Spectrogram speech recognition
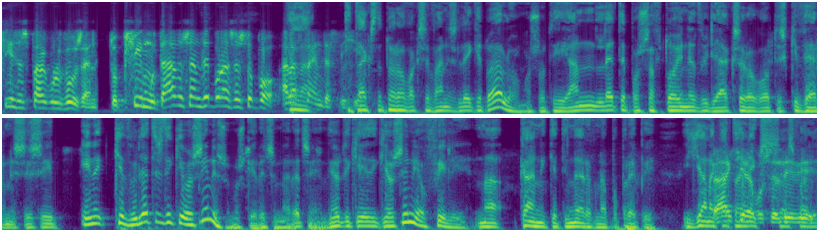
ποιοι σας παρακολουθούσαν. Το ποιοι μου τα έδωσαν δεν μπορώ να σας το πω. Αλλά, αυτά είναι τα στοιχεία. Κοιτάξτε τώρα ο Βαξεβάνης λέει και το άλλο όμως, ότι αν λέτε πως αυτό είναι δουλειά, ξέρω εγώ, της κυβέρνησης ή είναι και δουλειά της δικαιοσύνης όμως κύριε Τσιμέρα, έτσι. Διότι και η δικαιοσύνη οφείλει να κάνει και την έρευνα που πρέπει για να καταλήξει σε ασφαλή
